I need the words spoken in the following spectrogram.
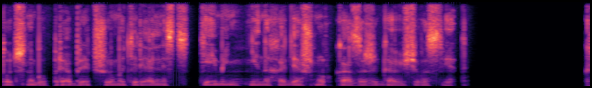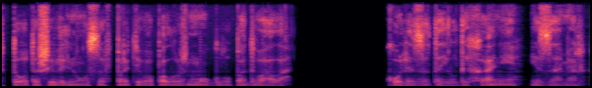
точно бы приобретшую материальность темень, не находя шнурка зажигающего свет. Кто-то шевельнулся в противоположном углу подвала. Коля затаил дыхание и замер.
